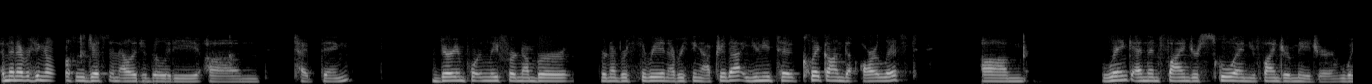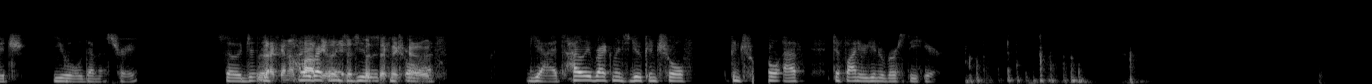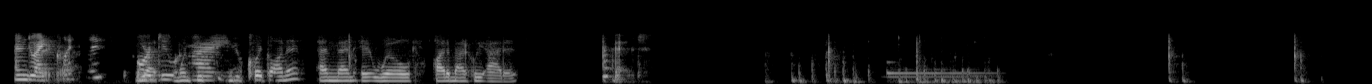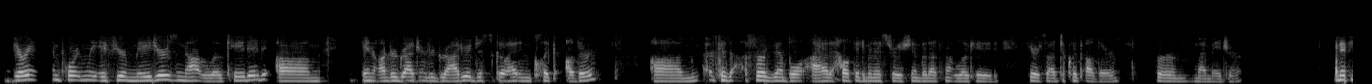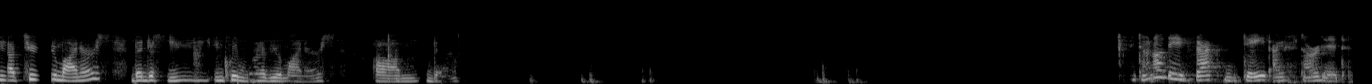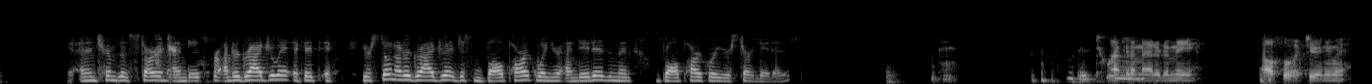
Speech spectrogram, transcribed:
And then everything else is just an eligibility um, type thing. Very importantly, for number for number three and everything after that, you need to click on the R list um, link and then find your school and you find your major, which you will demonstrate. So Is just that going to highly populate recommend to a do specific control code? F. Yeah, it's highly recommended to do control control F to find your university here. And do I click this or yes, do once I? you, you click on it and then it will automatically add it. Perfect. very importantly, if your major is not located um, in undergraduate or graduate, just go ahead and click other. Because, for example, I had a health administration, but that's not located here, so I had to click other for my major. And if you have two minors, then just include one of your minors um, there. I don't know the exact date I started. And in terms of start and end dates for undergraduate, if it if you're still an undergraduate, just ballpark when your end date is, and then ballpark where your start date is. Okay. We'll do Not going to matter to me. I'll select you anyway.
